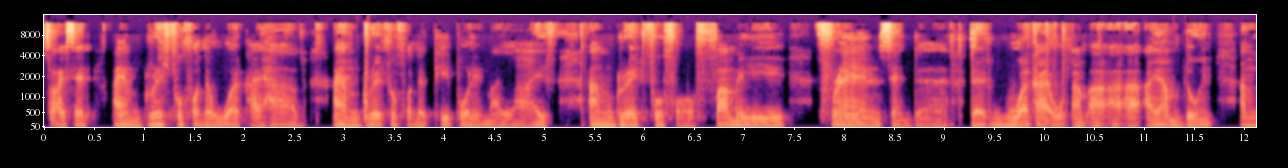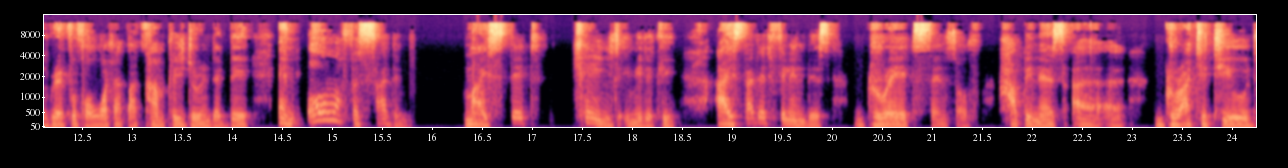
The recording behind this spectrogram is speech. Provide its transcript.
So I said, I am grateful for the work I have. I am grateful for the people in my life. I'm grateful for family, friends, and uh, the work I, I, I, I am doing. I'm grateful for what I've accomplished during the day. And all of a sudden, my state changed immediately. I started feeling this great sense of happiness, uh, uh, gratitude,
